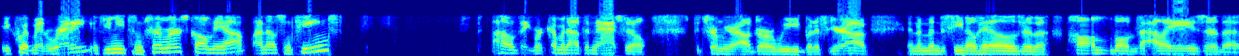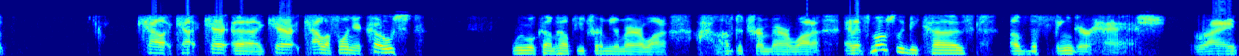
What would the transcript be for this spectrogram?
equipment ready. If you need some trimmers, call me up. I know some teams. I don't think we're coming out to Nashville to trim your outdoor weed, but if you're out in the Mendocino Hills or the Humboldt Valleys or the uh, California coast, we will come help you trim your marijuana. I love to trim marijuana, and it's mostly because of the finger hash right?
